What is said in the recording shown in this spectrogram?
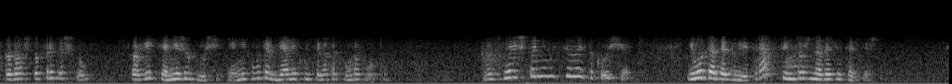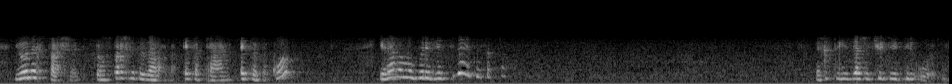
сказал, что произошло. Сказал, видите, они же грузчики, они как будто взяли на себя такую работу. Вот смотрите, что они ему сделали такой ущерб. Ему тогда говорит, раз, ты им должен отдать эту одежду. И он их спрашивает. Он спрашивает это Рава. Это правильно? Это закон? И ему говорит, для тебя это закон. Это есть даже чуть ли три уровня.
